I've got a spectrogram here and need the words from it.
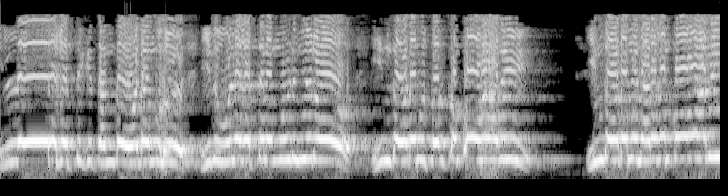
இல்லத்துக்கு தந்த உடம்பு இது உலகத்துல முடிஞ்சிரும். இந்த உடம்பு சொர்க்கம் போகாது. இந்த உடம்பு நரகம் போகாது.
